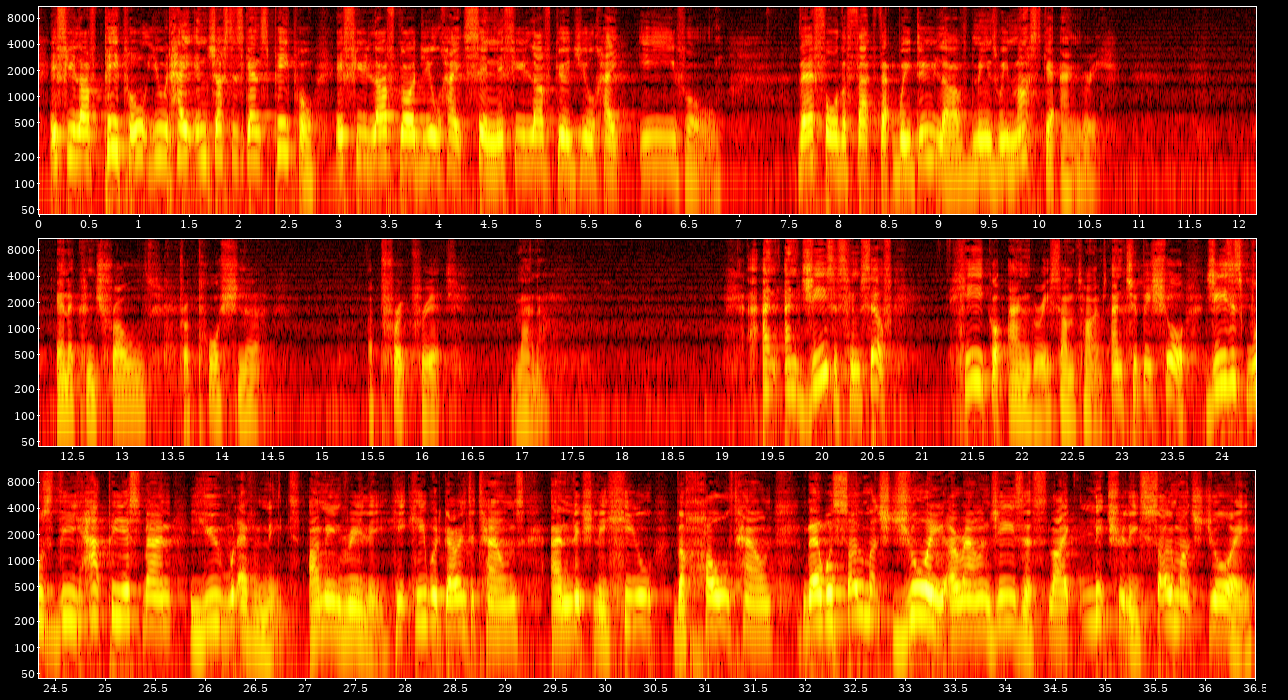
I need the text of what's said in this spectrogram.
If you love people, you would hate injustice against people. If you love God, you'll hate sin. If you love good, you'll hate evil. Therefore, the fact that we do love means we must get angry in a controlled, proportionate, appropriate manner. And, and Jesus himself, he got angry sometimes. And to be sure, Jesus was the happiest man you will ever meet. I mean, really. He, he would go into towns and literally heal the whole town. There was so much joy around Jesus, like literally so much joy.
